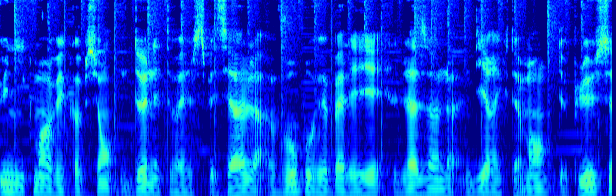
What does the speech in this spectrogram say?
uniquement avec l'option de nettoyage spécial, vous pouvez balayer la zone directement. De plus,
